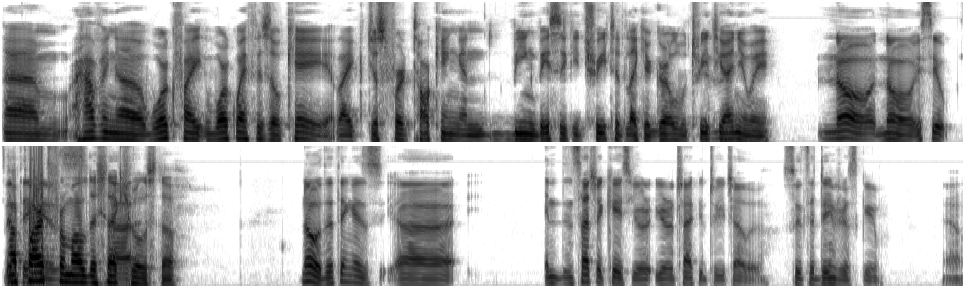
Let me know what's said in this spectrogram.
um, having a work fight work wife is okay. Like just for talking and being basically treated like your girl would treat you anyway. no, no. You see, the thing Apart from all the uh, sexual stuff. No, the thing is, uh, in in such a case, you're you're attracted to each other, so it's a dangerous game. Yeah.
